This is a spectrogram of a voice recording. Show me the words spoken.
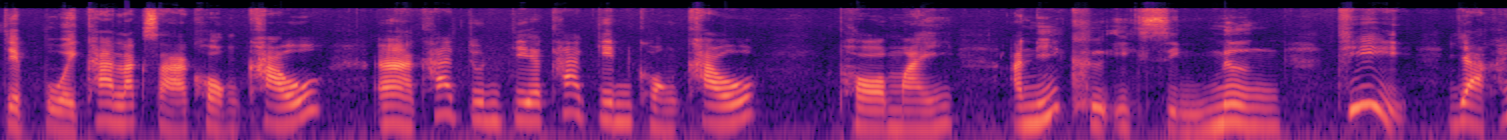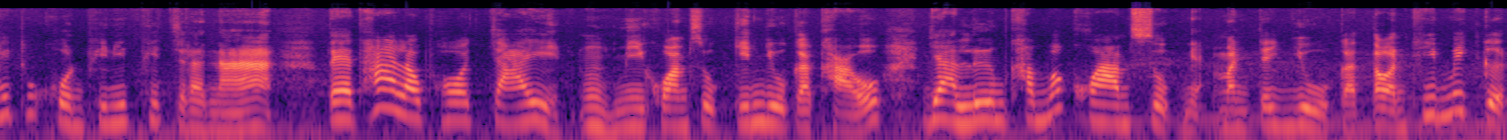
เจ็บป่วยค่ารักษาของเขาอ่าค่าจุนเจียค่ากินของเขาพอไหม อันนี้คืออีกสิ่งหนึ่งที่ อยากให้ทุกคนพินิจพิจารณา แต่ถ้าเราพอใจอมีความสุขกินอยู่กับเขา อย่าลืมคำว่าความสุขเนี่ยมันจะอยู่กับตอนที่ไม่เกิด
